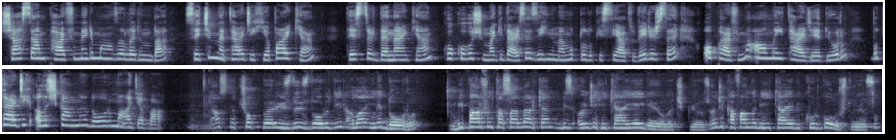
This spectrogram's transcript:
Şahsen parfümeri mağazalarında seçim ve tercih yaparken, tester denerken koku hoşuma giderse, zihnime mutluluk hissiyatı verirse o parfümü almayı tercih ediyorum. Bu tercih alışkanlığı doğru mu acaba? aslında çok böyle yüzde yüz doğru değil ama yine doğru. Bir parfüm tasarlarken biz önce hikayeyle yola çıkıyoruz. Önce kafanda bir hikaye, bir kurgu oluşturuyorsun.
